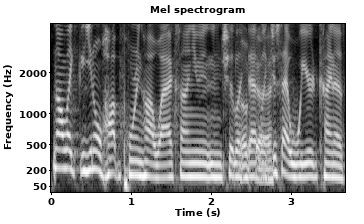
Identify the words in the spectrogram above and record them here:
Not like you know, hot, pouring hot wax on you and shit like that. Like just that weird kind of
